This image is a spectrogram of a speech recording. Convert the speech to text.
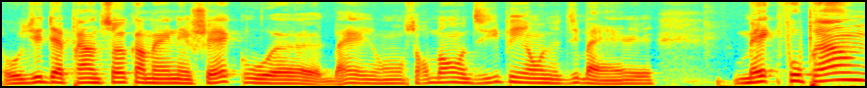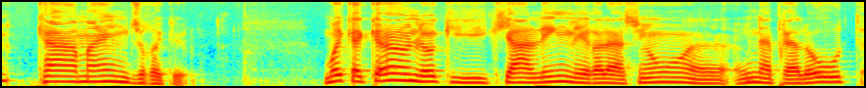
au lieu de prendre ça comme un échec, ou ben, on se rebondit, puis on a dit, ben, euh, mais il faut prendre quand même du recul. Moi, quelqu'un là, qui, qui enligne les relations euh, une après l'autre,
